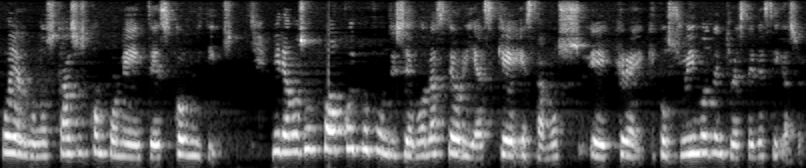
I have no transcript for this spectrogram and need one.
o en algunos casos componentes cognitivos. Miremos un poco y profundicemos las teorías que, estamos, eh, que construimos dentro de esta investigación.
